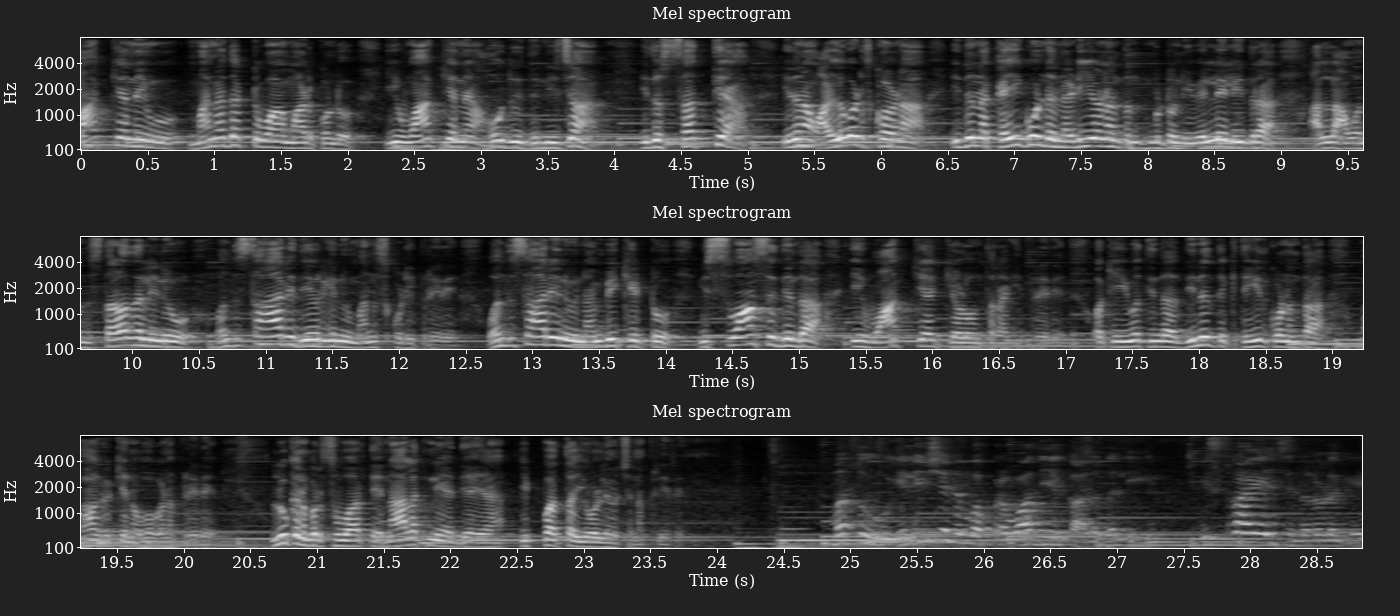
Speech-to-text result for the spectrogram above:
ವಾಕ್ಯ ನೀವು ಮನದಟ್ಟು ಮಾಡಿಕೊಂಡು, ಈ ವಾಕ್ಯನ ಹೌದು, ಇದು ನಿಜ, ಇದು ಸತ್ಯ ಇದನ್ನು ನಾವು ಅಳವಡಿಸ್ಕೊಳ್ಳೋಣ, ಇದನ್ನು ಕೈಗೊಂಡು ನಡೆಯೋಣ ಅಂತ ಅಂದ್ಬಿಟ್ಟು ನೀವೆಲ್ಲೆಲ್ಲಿ ಇದ್ರ, ಅಲ್ಲ, ಒಂದು ಸ್ಥಳದಲ್ಲಿ ನೀವು ಒಂದು ಸಾರಿ ದೇವರಿಗೆ ನೀವು ಮನಸ್ಸು ಕೊಡಿ ಪ್ರೇರಿ ಒಂದು ಸಾರಿ ನೀವು ನಂಬಿಕೆ ಇಟ್ಟು ವಿಶ್ವಾಸದಿಂದ ಈ ವಾಕ್ಯ ಕೇಳುವಂಥರಾಗಿ ಪ್ರೇರಿ ಓಕೆ, ಇವತ್ತಿಂದ ದಿನದಕ್ಕೆ ತೆಗೆದುಕೊಂಡಂಥ ಭಾಗಕ್ಕೆ ನಾವು ಹೋಗೋಣ ಪ್ರೇರೆ. ಲೂಕನ ಬರೆಸುವಾರ್ತೆ ನಾಲ್ಕನೇ ಅಧ್ಯಾಯ ಇಪ್ಪತ್ತ ಏಳನೇ ವಚನ ಪ್ರೇರೆ. ಮತ್ತು ಎಲೀಶನೆಂಬ ಪ್ರವಾದಿಯ ಕಾಲದಲ್ಲಿ ಇಸ್ರಾಯೇಲ್ ಜನರೊಳಗೆ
